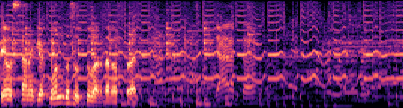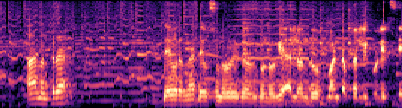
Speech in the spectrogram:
ದೇವಸ್ಥಾನಕ್ಕೆ ಒಂದು ಸುತ್ತು ಬರ್ತಾರೆ ರಥದಲ್ಲಿ. ಆ ನಂತರ ದೇವರನ್ನ ದೇವಸ್ಥಾನದೊಳಗೆ ಕರೆದುಕೊಂಡು ಹೋಗಿ ಅಲ್ಲೊಂದು ಮಂಟಪದಲ್ಲಿ ಕುಳ್ಳಿರಿಸಿ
